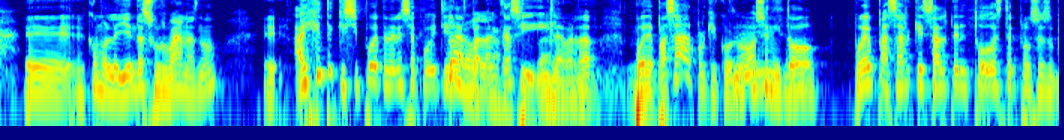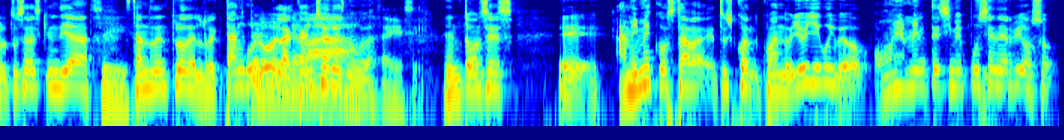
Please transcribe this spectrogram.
eh, como leyendas urbanas, ¿no? Eh, hay gente que sí puede tener ese apoyo y tiene Claro, las palancas claro, y, la verdad puede pasar porque conocen Sí, y sí, todo. Puede pasar que salten todo este proceso, pero tú sabes que un día estando dentro del rectángulo, Te- la te cancha va- desnuda. Sí, sí. Entonces, eh, a mí me costaba. Entonces, cuando, cuando yo llego y veo, obviamente sí me puse nervioso.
